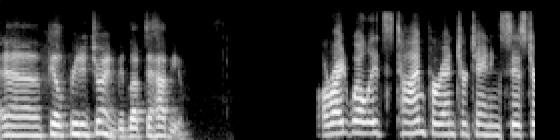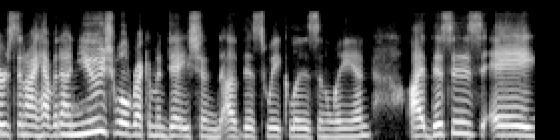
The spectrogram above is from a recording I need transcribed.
Uh, feel free to join. We'd love to have you. All right, well, it's time for Entertaining Sisters, and I have an unusual recommendation uh, this week, Liz and Lian. Uh, this is a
